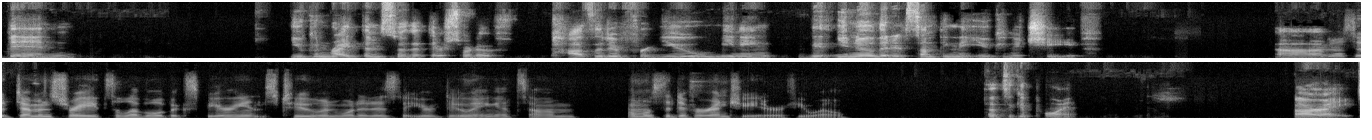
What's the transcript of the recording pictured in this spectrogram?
then you can write them so that they're sort of positive for you, meaning you know that it's something that you can achieve. Um, it also demonstrates a level of experience too and what it is that you're doing. It's um almost a differentiator, if you will. That's a good point. All right.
